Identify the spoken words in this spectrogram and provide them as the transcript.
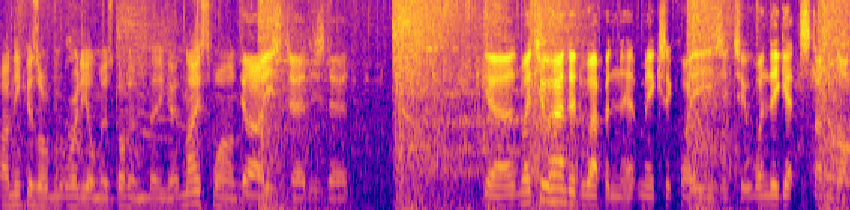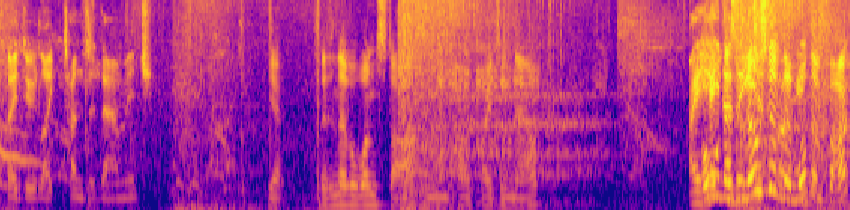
Oh, Nico's already almost got him. There you go. Nice one. Oh, he's dead. He's dead. Yeah, my two-handed weapon hit makes it quite easy too. When they get stun locked, I do like tons of damage. Yeah. There's another one star. I'm fighting now. I oh, hate there's that loads of them. What the fuck?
